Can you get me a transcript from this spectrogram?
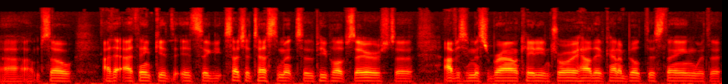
Um, so I, th- I, think it, it's a, such a testament to the people upstairs, to obviously Mr. Brown, Katie, and Troy, how they've kind of built this thing with the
